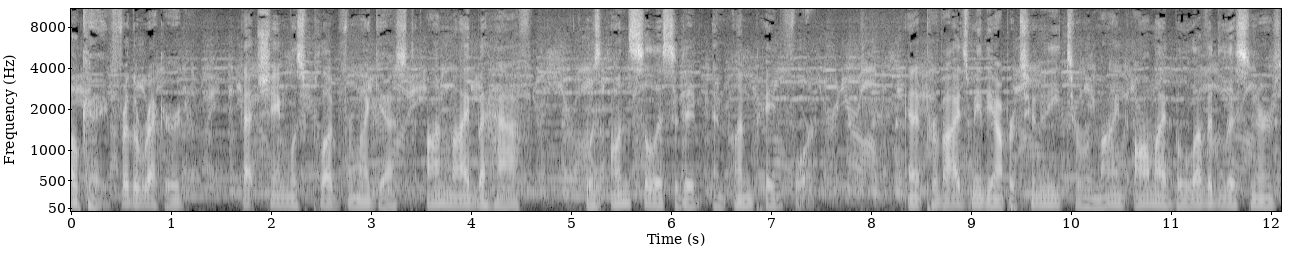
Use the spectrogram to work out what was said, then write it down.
Okay, for the record, that shameless plug from my guest on my behalf was unsolicited and unpaid for. And it provides me the opportunity to remind all my beloved listeners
